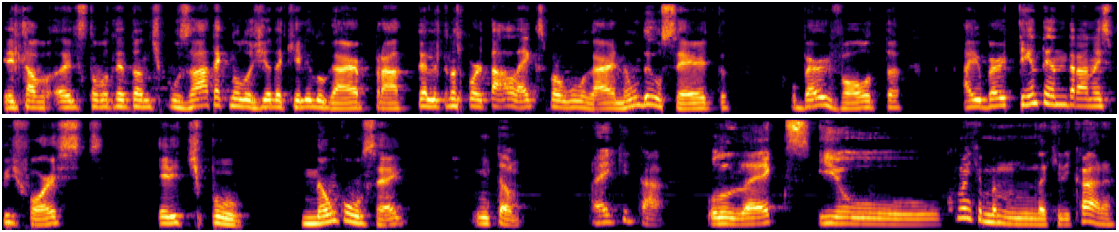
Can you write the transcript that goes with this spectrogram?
Ele tava, eles estavam tentando tipo, usar a tecnologia daquele lugar para teletransportar Alex para algum lugar, não deu certo. O Barry volta. Aí o Barry tenta entrar na Speed Force. Ele, tipo, não consegue. Então, aí que tá. O Lex e o. Como é que é o nome daquele cara?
